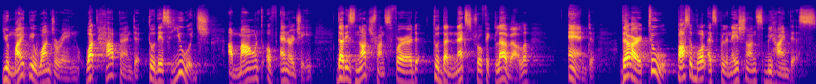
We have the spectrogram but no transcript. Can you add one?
you might be wondering what happened to this huge amount of energy that is not transferred to the next trophic level, and there are two possible explanations behind this.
